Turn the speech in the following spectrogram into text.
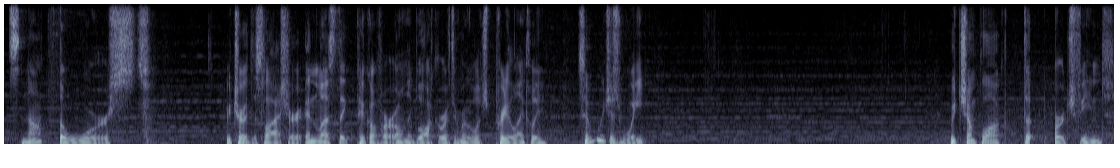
It's not the worst. We trade the Slasher, unless they pick off our only blocker with removal, which is pretty likely. So we just wait. We chump block the Archfiend,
